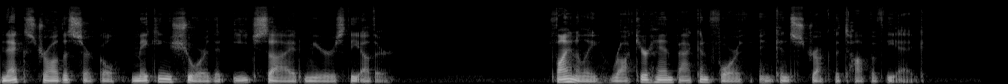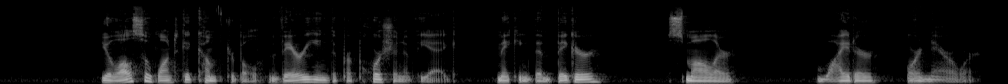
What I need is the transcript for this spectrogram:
next draw the circle, making sure that each side mirrors the other. Finally, rock your hand back and forth and construct the top of the egg. You'll also want to get comfortable varying the proportion of the egg, making them bigger, smaller, wider, or narrower.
